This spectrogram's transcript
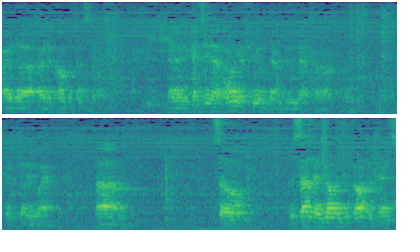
are the are the competence cells, and you can see that only a few of them do that. I can tell you why. Um, so the cells that go into competence,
